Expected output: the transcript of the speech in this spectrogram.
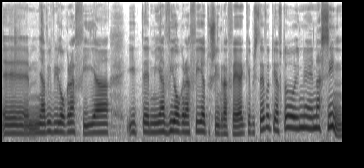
ε, μια βιβλιογραφία, είτε μια βιογραφία του συγγραφέα και πιστεύω ότι αυτό είναι ένα συν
